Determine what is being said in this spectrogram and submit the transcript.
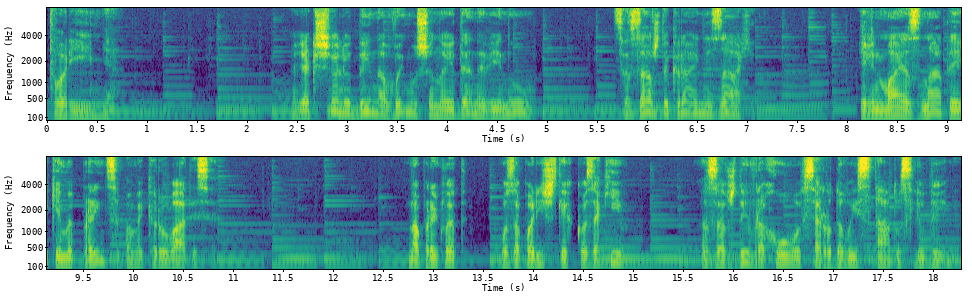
творіння. Якщо людина вимушено йде на війну, це завжди крайній захід, і він має знати, якими принципами керуватися. Наприклад, у запорізьких козаків завжди враховувався родовий статус людини.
